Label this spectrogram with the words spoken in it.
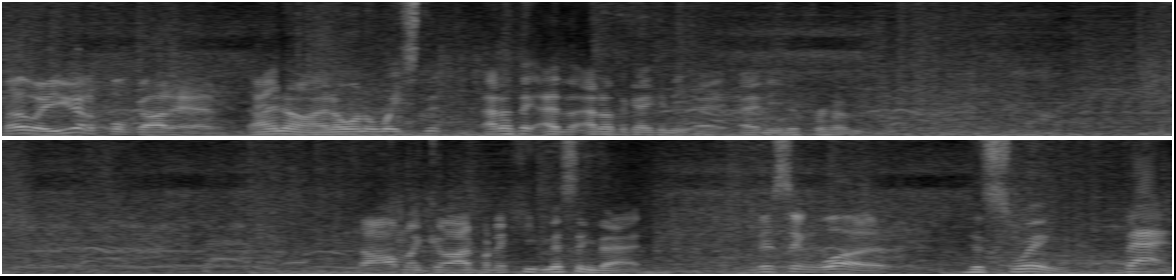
By the way, you got a full god hand. I know. I don't want to waste it. I don't think. I, I don't think I can. I, I need it for him. Oh my god! But I keep missing that. Missing what? His swing. That.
